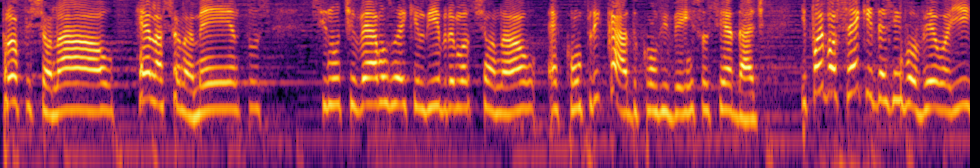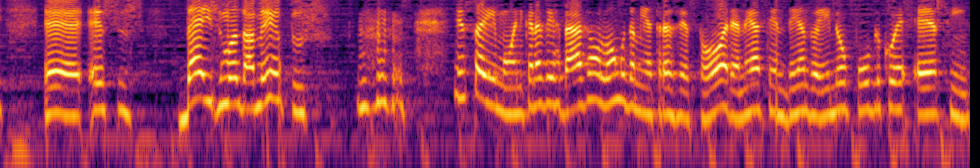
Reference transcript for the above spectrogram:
profissional, relacionamentos. Se não tivermos um equilíbrio emocional, é complicado conviver em sociedade. E foi você que desenvolveu aí é, esses dez mandamentos? Isso aí, Mônica. Na verdade, ao longo da minha trajetória, né, atendendo aí, meu público é, é assim,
